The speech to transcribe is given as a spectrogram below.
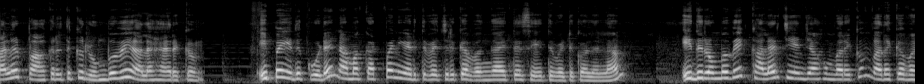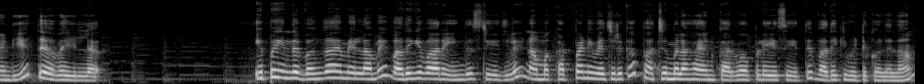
கலர் பார்க்குறதுக்கு ரொம்பவே அழகாக இருக்கும். இப்போ இது கூட நம்ம கட் பண்ணி எடுத்து வச்சிருக்க வெங்காயத்தை சேர்த்து விட்டுக்கொள்ளலாம் இது ரொம்பவே கலர் சேஞ்ச் ஆகும் வரைக்கும் வதக்க வேண்டிய தேவையில்லை. இப்போ இந்த வெங்காயம் எல்லாமே வதங்கி வர இந்த ஸ்டேஜில் நம்ம கட் பண்ணி வச்சுருக்க பச்சை மிளகாயின் கருவேப்பிலையை சேர்த்து வதக்கி விட்டுக்கொள்ளலாம்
